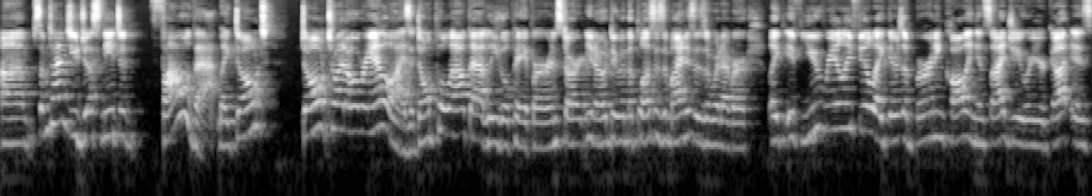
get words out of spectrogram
Um, sometimes you just need to follow that. Like, don't don't try to overanalyze it. Don't pull out that legal paper and start, you know, doing the pluses and minuses or whatever. Like, if you really feel like there's a burning calling inside you, or your gut is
